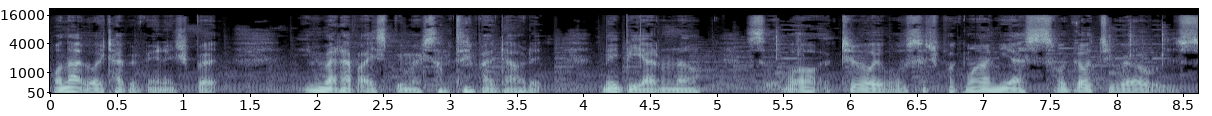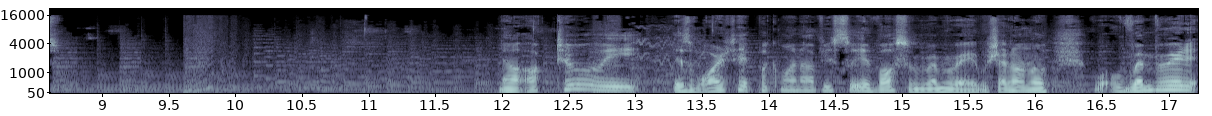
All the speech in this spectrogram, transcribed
Well, not really type advantage, but he might have Ice Beam or something, but I doubt it. Maybe, I don't know. So, well, Octillery will switch Pokemon? Yes, we'll go to Rose. Now, Octillery is water type Pokemon, obviously. It evolves from Remoraid, which I don't know. Well, Remoraid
